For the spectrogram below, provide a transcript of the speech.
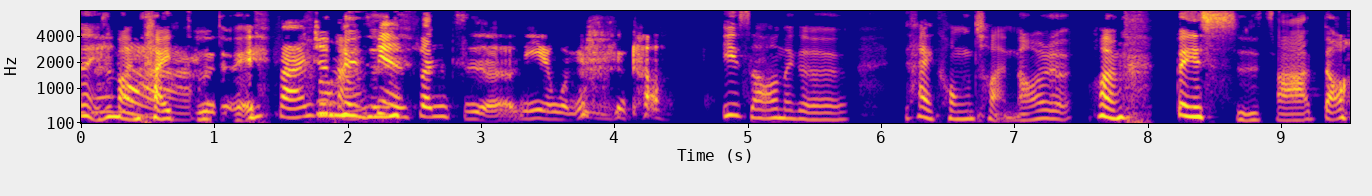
那也是蛮开歌的哎、反正就会不会就是变分子了，你也闻不 到。一艘那个太空船，然后就忽然 被屎砸到，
